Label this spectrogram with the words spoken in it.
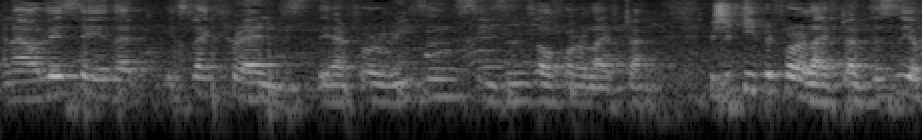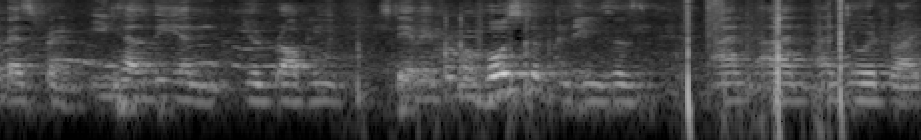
And I always say that it's like friends. They are for reasons, seasons, or for a lifetime. We should keep it for a lifetime. This is your best friend. Eat healthy and you'll probably stay away from a host of diseases and, and, and do it right.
